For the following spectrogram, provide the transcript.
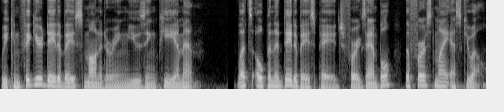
we configure database monitoring using PMM. Let's open a database page, for example, the first MySQL.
